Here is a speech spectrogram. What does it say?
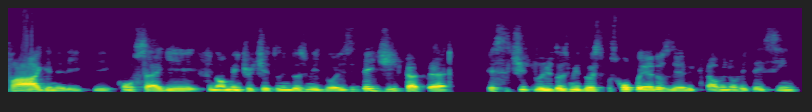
Wagner e que consegue finalmente o título em 2002 e dedica até esse título de 2002 para os companheiros dele que estavam em 95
